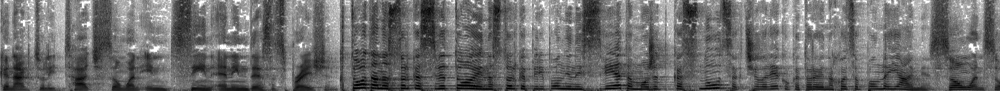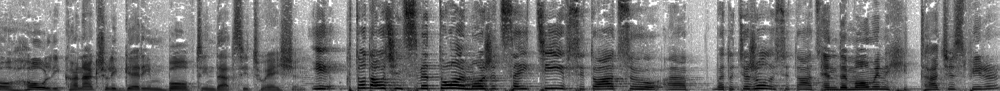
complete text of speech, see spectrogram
can actually touch someone in sin and in desperation. Кто-то настолько святой, настолько переполненный светом может коснуться к человеку, который находится в полной яме. Someone so holy can actually get involved in that situation. И кто-то очень святой может сойти в ситуацию, э, в эту тяжелую ситуацию. And the moment he touches Peter,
